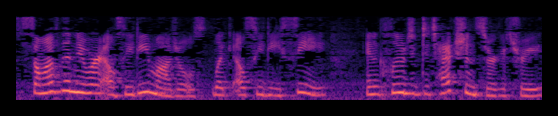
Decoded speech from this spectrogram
some of the newer LCD modules, like LCD-C, include detection circuitry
